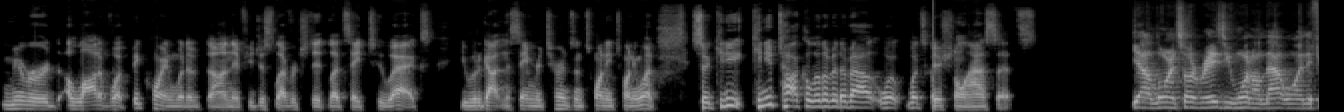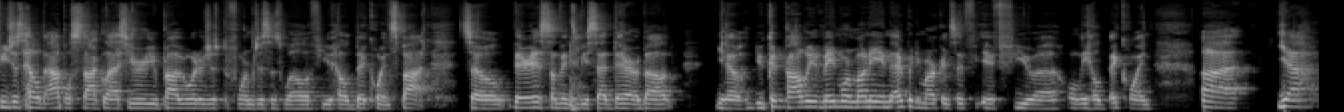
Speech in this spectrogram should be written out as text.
mirrored a lot of what Bitcoin would have done if you just leveraged it, let's say 2x. You would have gotten the same returns in 2021. So can you can you talk a little bit about what, what's additional assets? Yeah, Lawrence, I'll raise you one on that one. If you just held Apple stock last year, you probably would have just performed just as well if you held Bitcoin spot. So there is something to be said there about, you know, you could probably have made more money in equity markets if, if you uh, only held Bitcoin. Uh, yeah,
